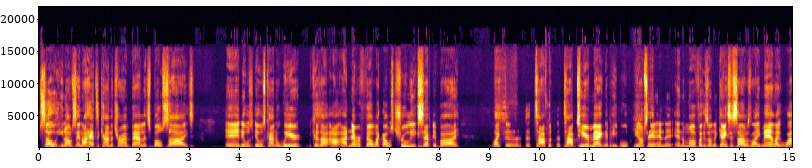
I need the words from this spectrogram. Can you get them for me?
So, you know what I'm saying? I had to kind of try and balance both sides. And it was it was kind of weird because I, I I never felt like I was truly accepted by like the the top of the top tier magnet people, you know what I'm saying? And the and the motherfuckers on the gangster side was like, man, like why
